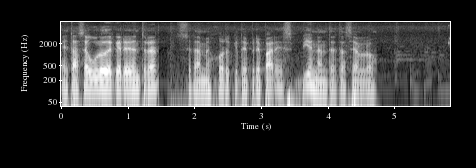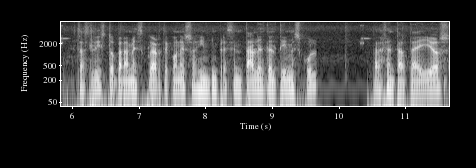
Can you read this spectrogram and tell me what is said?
¿Estás seguro de querer entrar? Será mejor que te prepares bien antes de hacerlo. ¿Estás listo para mezclarte con esos impresentables del Team School? Para enfrentarte a ellos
